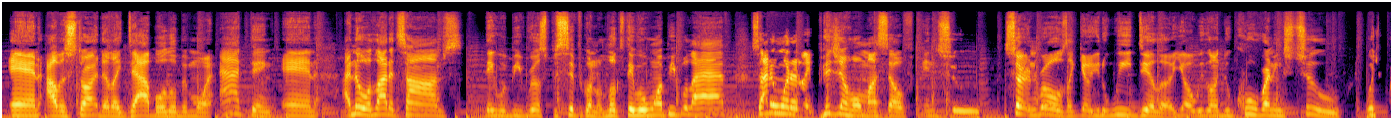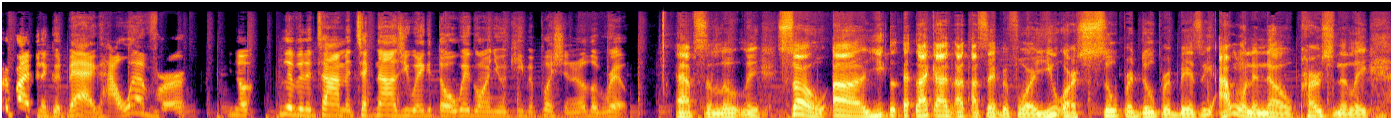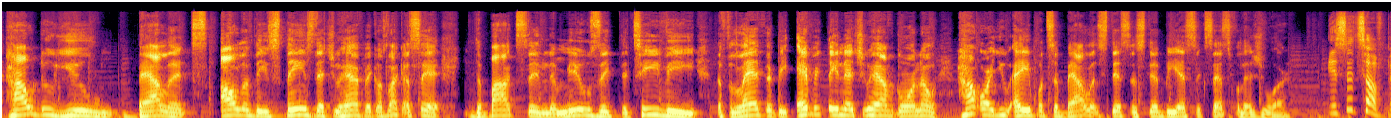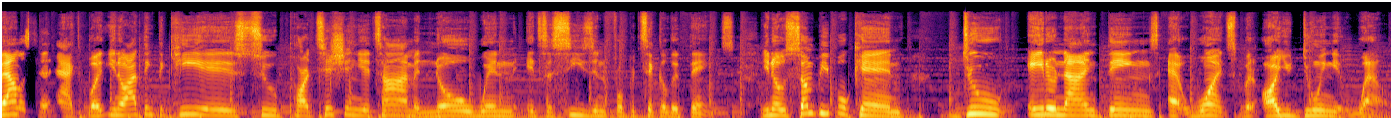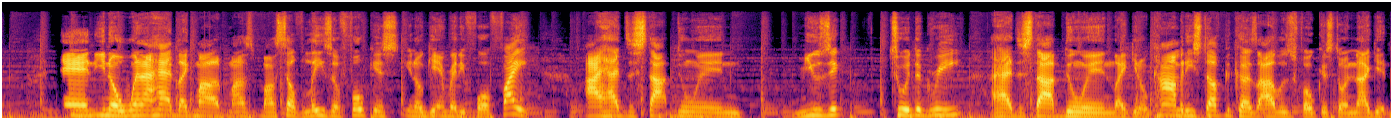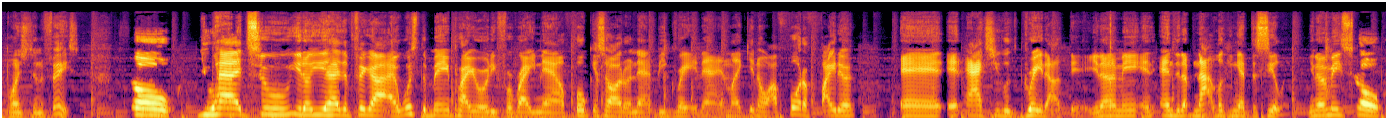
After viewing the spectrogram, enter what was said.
And I was starting to like dabble a little bit more in acting. And I know a lot of times they would be real specific on the looks they would want people to have. So I didn't want to like pigeonhole myself into certain roles like, yo, you're the weed dealer. Yo, we're gonna do cool runnings too, which would have probably been a good bag. However, you know, live at a time in technology where they can throw a wig on you and keep it pushing and it'll look real. Absolutely. So, uh, you, like I, I said before, you are super duper busy. I want to know personally, how do you balance all of these things that you have? Because, like I said, the boxing, the music, the TV, the philanthropy, everything that you have going on, how are you able to balance this and still be as successful as you are? It's a tough balancing act, but you know, I think the key is to partition your time and know when it's a season for particular things. You know, some people can do eight or nine things at once, but are you doing it well? And you know, when I had like my, my myself laser focused, you know, getting ready for a fight, I had to stop doing music to a degree. I had to stop doing like, you know, comedy stuff because I was focused on not getting punched in the face. So you had to, you know, you had to figure out right, what's the main priority for right now. Focus hard on that, be great in that. And like, you know, I fought a fighter and it actually looked great out there. You know what I mean? And ended up not looking at the ceiling. You know what I mean? So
